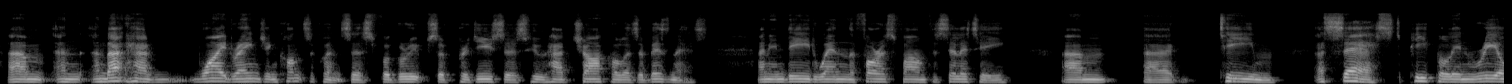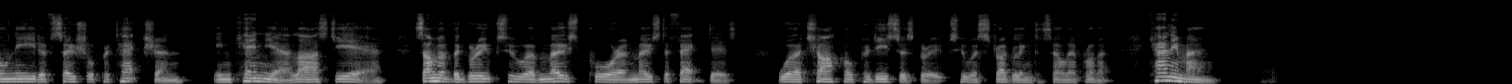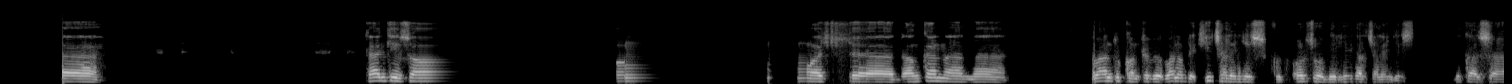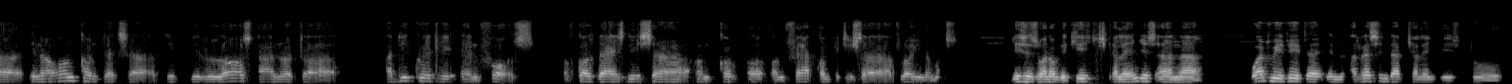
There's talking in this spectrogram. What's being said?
Um, and, and that had wide-ranging consequences for groups of producers who had charcoal as a business. And indeed, when the Forest Farm facility um, uh, team assessed people in real need of social protection in Kenya last year, some of the groups who were most poor and most affected were charcoal producers groups who were struggling to sell their product. Kanimang. Uh, thank you so much, uh, Duncan. And uh, want to contribute. One of the key challenges could also be legal challenges, because uh, in our own context, uh, if the laws are not uh, adequately enforced, of course, there is this uh, uncom unfair competition flowing the most. This is one of the key challenges, and what we did in addressing that challenge is to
